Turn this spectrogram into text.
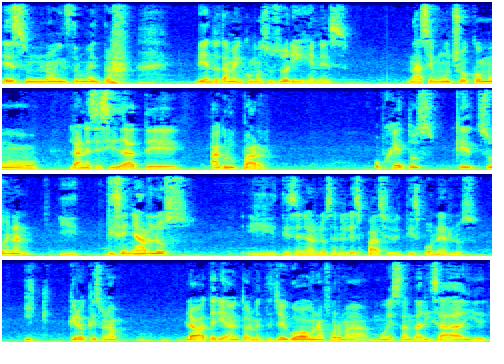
es un no instrumento. Viendo también como sus orígenes, nace mucho como la necesidad de agrupar objetos que suenan y diseñarlos y diseñarlos en el espacio y disponerlos. Y creo que es una la batería eventualmente llegó a una forma muy estandarizada y,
